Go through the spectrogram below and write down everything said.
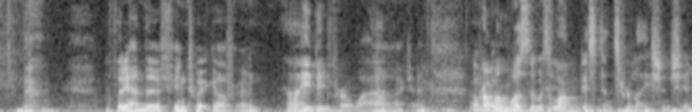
I thought he had the FinTwit girlfriend. Oh, he did for a while. Oh, okay. Oh, problem well- was there was a long distance relationship.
